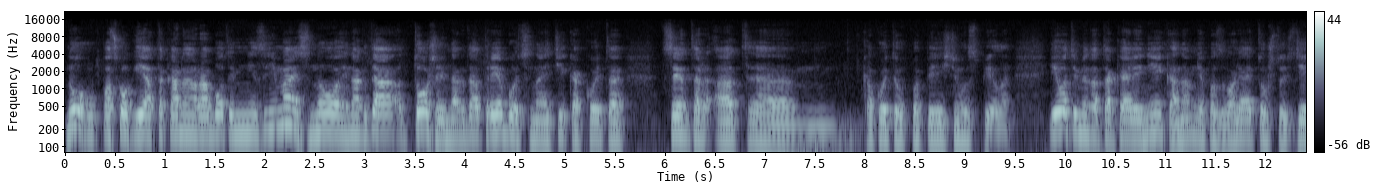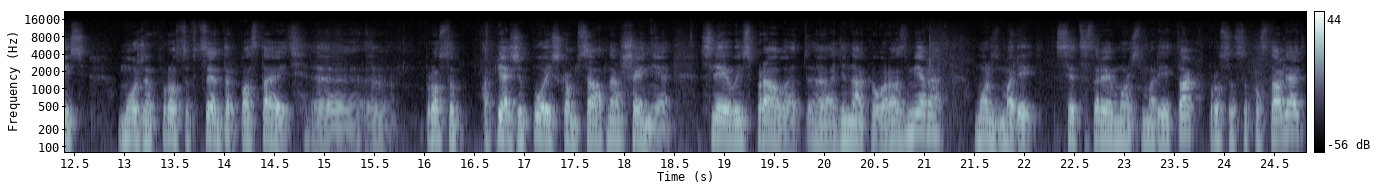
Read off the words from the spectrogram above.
Ну, поскольку я токарной работой не занимаюсь, но иногда тоже иногда требуется найти какой-то центр от э, какой-то поперечного спила. И вот именно такая линейка, она мне позволяет то, что здесь можно просто в центр поставить, э, э, просто опять же поиском соотношения слева и справа э, одинакового размера, можно смотреть с этой стороны, можно смотреть так, просто сопоставлять.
